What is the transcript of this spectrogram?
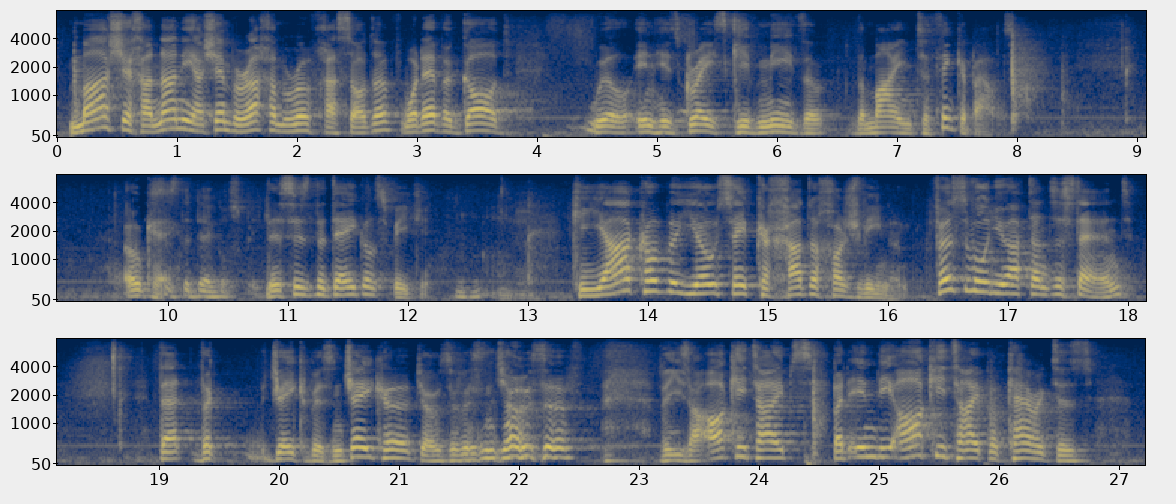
Ma shechanani Hashem baracham merov chasodav. Whatever God will, in His grace, give me the, the mind to think about. Okay. This is the Daigle speaking. This is the Daigle speaking. Ki Yaakov kachada chashvinan. First of all, you have to understand that the Jacob isn't Jacob, Joseph isn't Joseph. These are archetypes, but in the archetype of characters,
